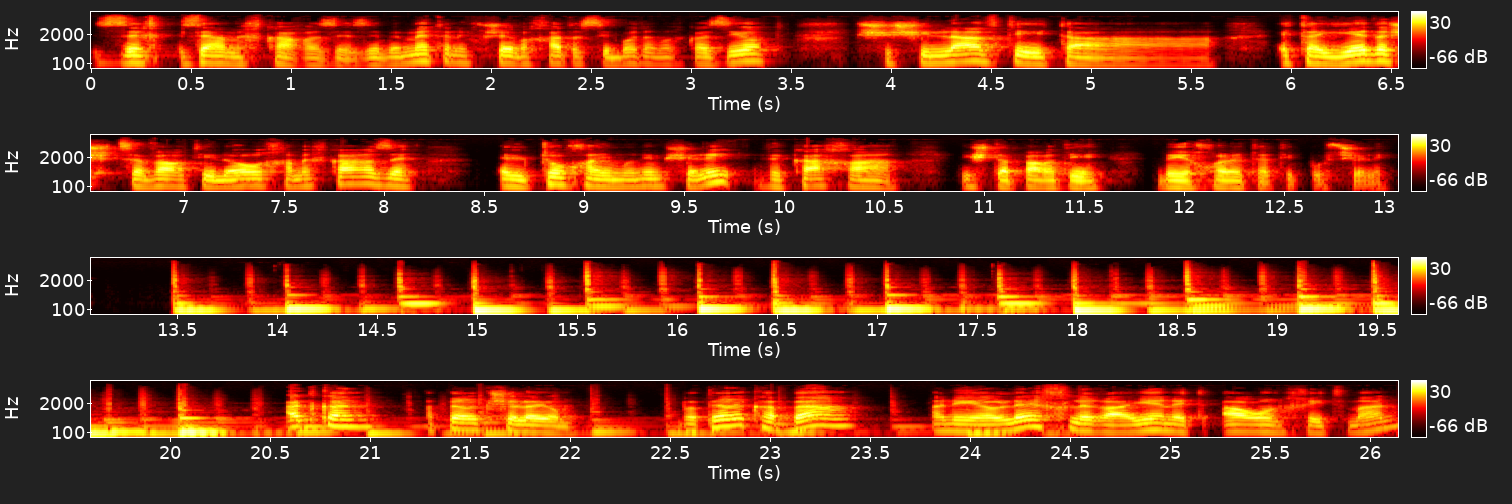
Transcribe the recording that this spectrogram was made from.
זה, זה המחקר הזה, זה באמת אני חושב אחת הסיבות המרכזיות ששילבתי את, ה, את הידע שצברתי לאורך המחקר הזה אל תוך האימונים שלי וככה השתפרתי ביכולת הטיפוס שלי. עד כאן הפרק של היום. בפרק הבא אני הולך לראיין את אהרון חיטמן,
